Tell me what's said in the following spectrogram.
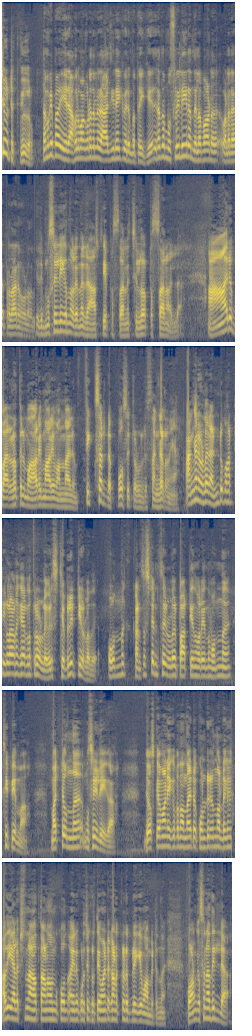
ചീട്ട് കീറും. നമുക്കിപ്പോൾ ഈ രാഹുൽ മാങ്കുടത്തിന്റെ രാജിയിലേക്ക് വരുമ്പോഴത്തേക്ക് ഇതിനകത്ത് മുസ്ലിം ലീഗിന്റെ നിലപാട് വളരെ പ്രധാനമുള്ളത് ഇത് മുസ്ലിം ലീഗ് എന്ന് പറയുന്ന രാഷ്ട്രീയ പ്രസ്ഥാനം ചില്ലറ പ്രസ്ഥാനമല്ല. ആര് ഭരണത്തിൽ മാറി മാറി വന്നാലും ഫിക്സഡ് ഡെപ്പോസിറ്റ് ഉള്ളൊരു സംഘടനയാണ്. അങ്ങനെയുള്ള രണ്ട് പാർട്ടികളാണ് കേരളത്തിലുള്ളത്. ഒരു സ്റ്റെബിലിറ്റി ഉള്ളത്. ഒന്ന് കൺസിസ്റ്റൻസി ഉള്ള ഒരു പാർട്ടി എന്ന് പറയുന്നത് ഒന്ന് സി പി എം ആ. മറ്റൊന്ന് മുസ്ലിം ലീഗാണ് ജോസ് കെ മാണിയൊക്കെ ഇപ്പോൾ നന്നായിട്ട് കൊണ്ടുവരുന്നുണ്ടെങ്കിൽ അത് ഈ ഇലക്ഷനകത്താണ് നമുക്ക് അതിനെക്കുറിച്ച് കൃത്യമായിട്ട് കണക്കെടുപ്പിലേക്ക് പോകാൻ പറ്റുന്നത്. കോൺഗ്രസ്സിന് അതില്ല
